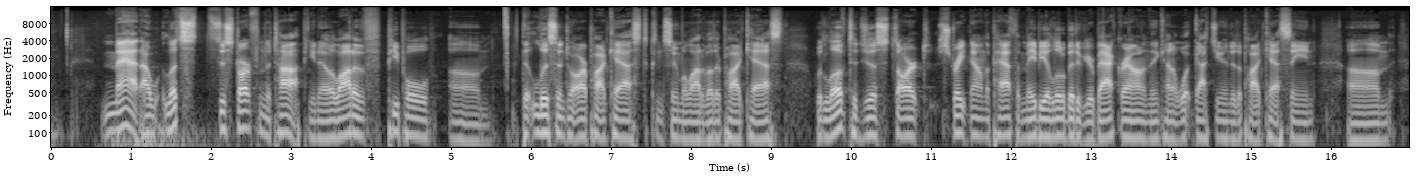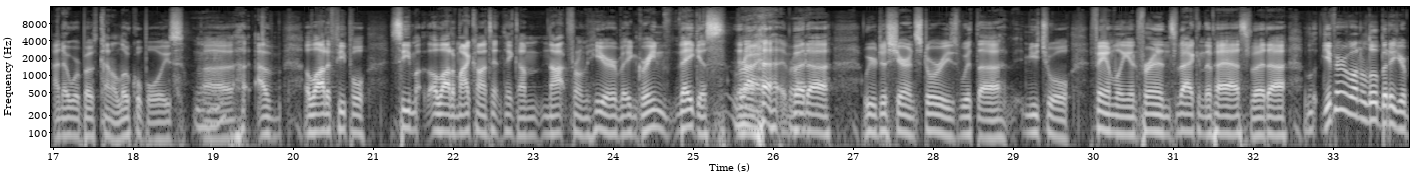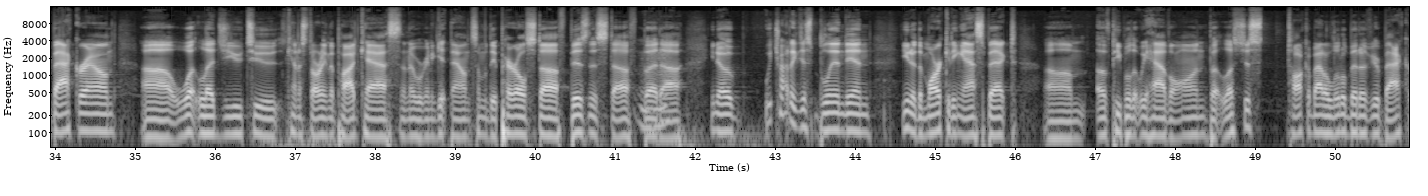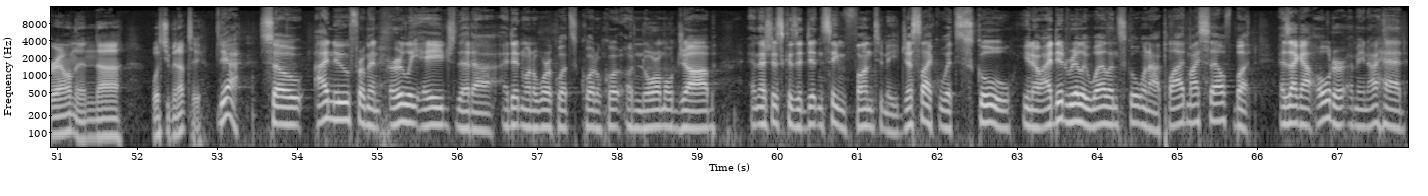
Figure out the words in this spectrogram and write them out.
Matt, I, let's just start from the top. You know, a lot of people um, that listen to our podcast consume a lot of other podcasts. Would love to just start straight down the path of maybe a little bit of your background and then kind of what got you into the podcast scene. Um, I know we're both kind of local boys. Uh, I've, a lot of people see m- a lot of my content and think I'm not from here, but in Green Vegas, Right, but right. uh, we were just sharing stories with uh, mutual family and friends back in the past. But uh, give everyone a little bit of your background. Uh, what led you to kind of starting the podcast? I know we're going to get down some of the apparel stuff, business stuff, but uh, you know, we try to just blend in, you know, the marketing aspect um, of people that we have on. But let's just talk about a little bit of your background and uh, what you've been up to. Yeah. So I knew from an early age that uh, I didn't want to work what's quote unquote a normal job. And that's just because it didn't seem fun to me. Just like with school, you know, I did really well in school when I applied myself. But as I got older, I mean, I had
